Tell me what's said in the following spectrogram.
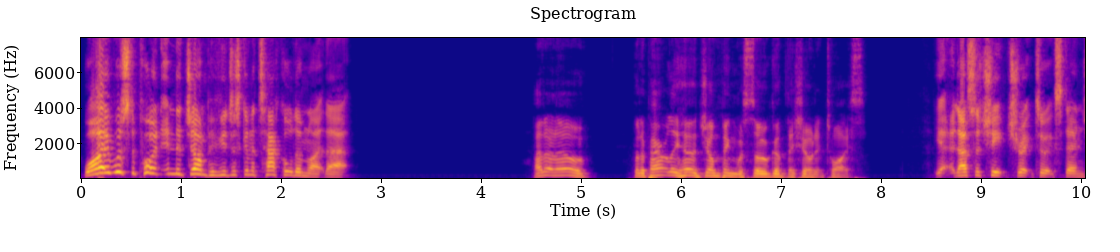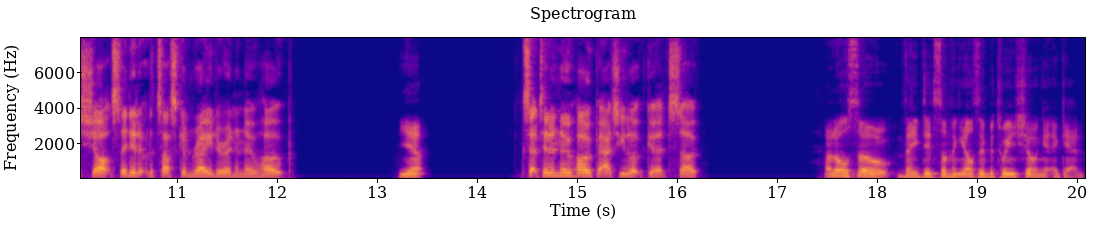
Why was the point in the jump if you're just going to tackle them like that? I don't know. But apparently her jumping was so good they showed it twice. Yeah, that's a cheap trick to extend shots. They did it with the Tusken Raider in A New Hope. Yep. Except in A New Hope, it actually looked good. So And also they did something else in between showing it again.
